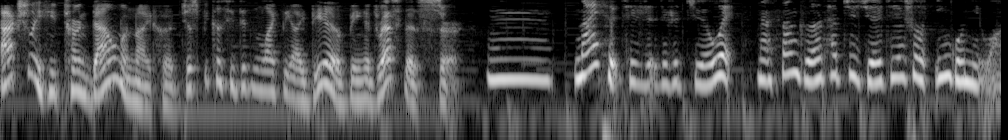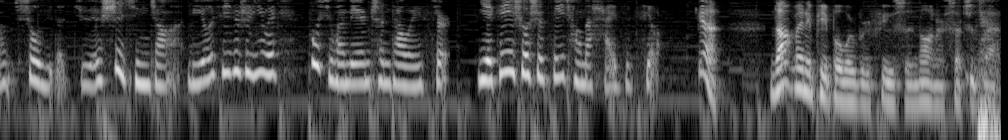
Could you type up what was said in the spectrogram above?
actually, he turned down a knighthood just because he didn't like the idea of being addressed as Sir. Mm, 嗯，knighthood 其实就是爵位。那桑格他拒绝接受英国女王授予的爵士勋章啊，理由其实就是因为不喜欢别人称他为 Sir，也可以说是非常的孩子气了。Yeah, not many people would refuse an honor such as that.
